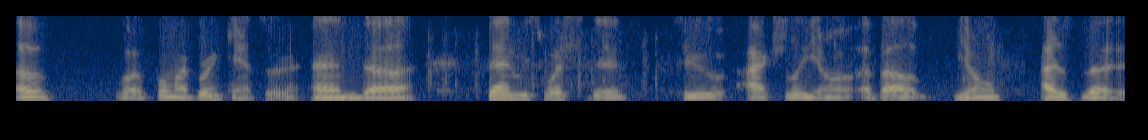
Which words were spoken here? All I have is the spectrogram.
of well, for my brain cancer, and uh, then we switched it to actually, you know, about you know as the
